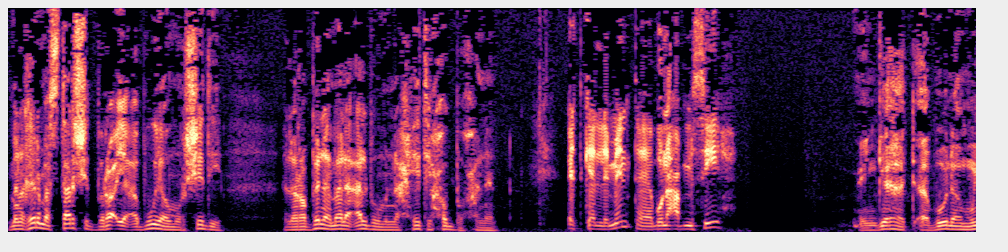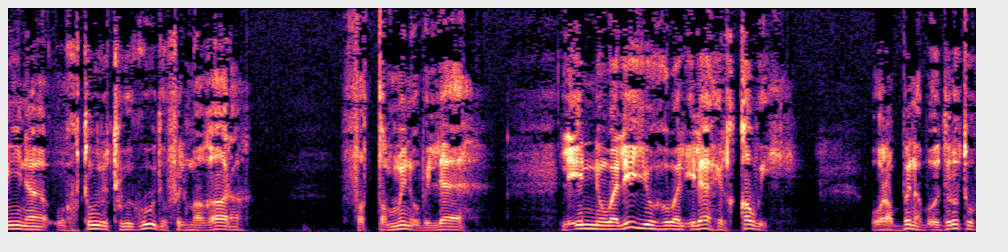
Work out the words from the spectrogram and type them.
من غير ما استرشد برأي أبويا ومرشدي اللي ربنا ملأ قلبه من ناحيتي حب وحنان. اتكلم أنت يا ابونا عبد المسيح من جهة أبونا مينا وخطورة وجوده في المغارة فاطمنوا بالله لأن وليه هو الإله القوي وربنا بقدرته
